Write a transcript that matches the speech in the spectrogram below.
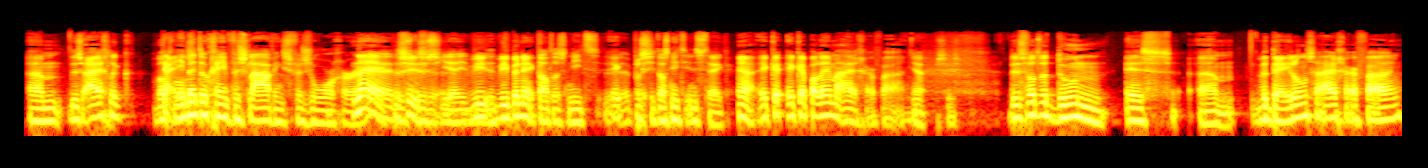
Ehm, dus eigenlijk. Wat Kijk, je bent ook geen verslavingsverzorger. Nee, hè? Dus- precies. dus je- Wie- wie ben ik? Dat is niet, eh, Ik- precies, dat is niet de insteek. Ja, ik, ik heb alleen mijn eigen ervaring. Ja, precies. Dus wat we doen is, ehm, we delen onze eigen ervaring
